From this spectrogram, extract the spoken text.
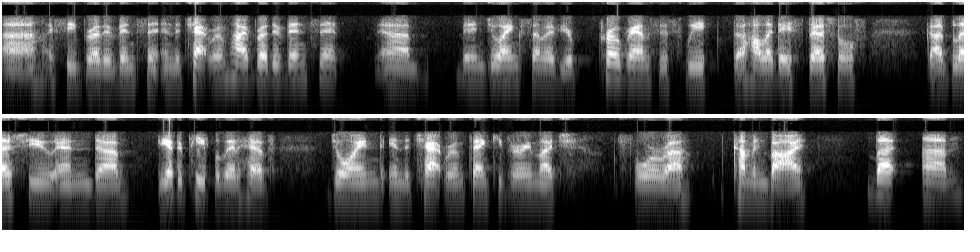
Uh, I see Brother Vincent in the chat room. Hi, Brother Vincent. Uh, been enjoying some of your programs this week, the holiday specials. God bless you. And uh, the other people that have joined in the chat room, thank you very much for uh, coming by. But, um,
